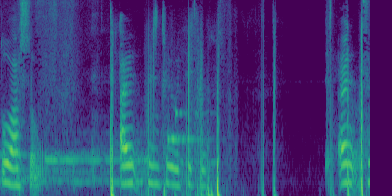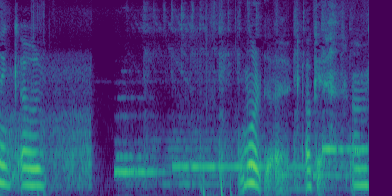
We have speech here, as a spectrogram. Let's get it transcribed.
the last level. I think it would take this. I didn't think I would. Heck? Okay. Um,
